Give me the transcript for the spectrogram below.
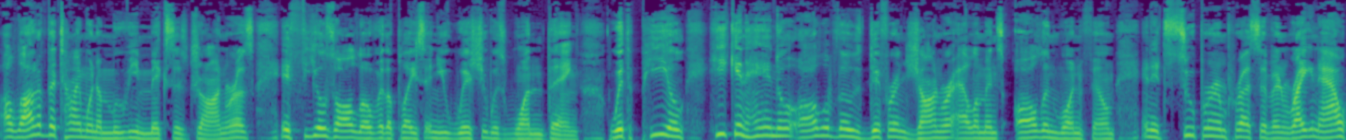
A lot of the time when a movie mixes genres, it feels all over the place and you wish it was one thing. With Peele, he can handle all of those different genre elements all in one film, and it's super impressive, and right now,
